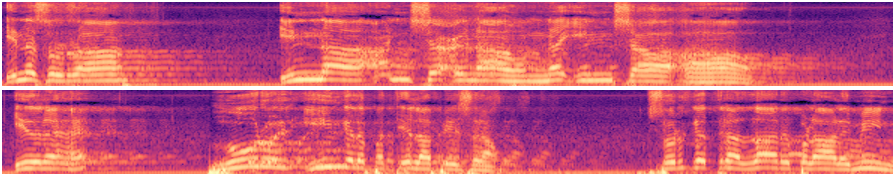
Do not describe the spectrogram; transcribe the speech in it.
என்ன சொல்றான்? இன்னா அன்ஷனாஹுன்ன இன்ஷா ஆ இதில் ஹூருல் ஈங்களை பத்தி எல்லாம் பேசுறான். சொர்க்கத்தில் அல்லாஹ் ரபுல் மீன்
